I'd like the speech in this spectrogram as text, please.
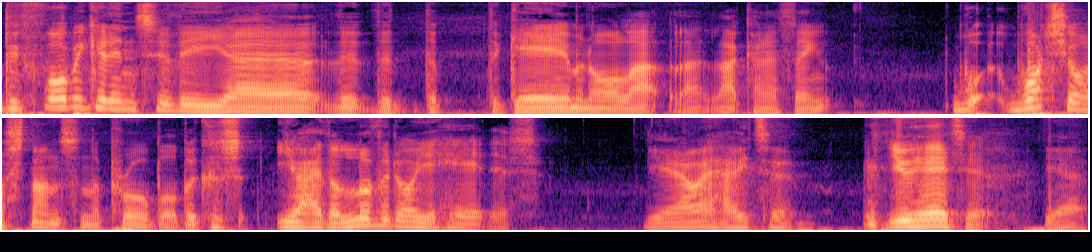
before we get into the, uh, the, the the the game and all that that, that kind of thing, wh- what's your stance on the Pro Bowl? Because you either love it or you hate it. Yeah, I hate it. You hate it. Yeah.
